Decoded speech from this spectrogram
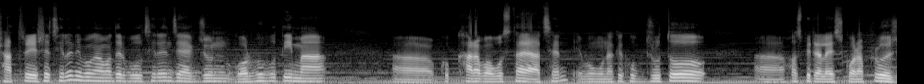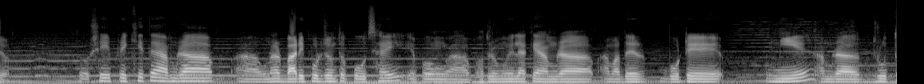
সাঁতরে এসেছিলেন এবং আমাদের বলছিলেন যে একজন গর্ভবতী মা খুব খারাপ অবস্থায় আছেন এবং ওনাকে খুব দ্রুত হসপিটালাইজ করা প্রয়োজন। তো সেই প্রেক্ষিতে আমরা ওনার বাড়ি পর্যন্ত পৌঁছাই এবং ভদ্রমহিলাকে আমরা আমাদের বোটে নিয়ে আমরা দ্রুত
